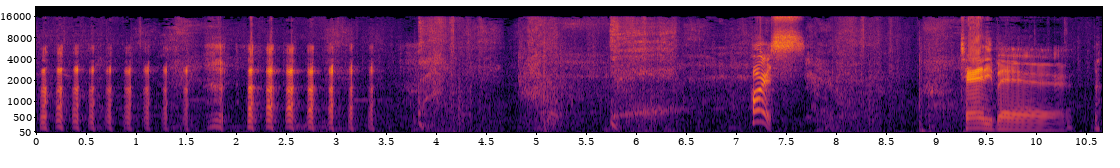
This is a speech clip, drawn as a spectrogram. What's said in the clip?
Horse. Teddy bear.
